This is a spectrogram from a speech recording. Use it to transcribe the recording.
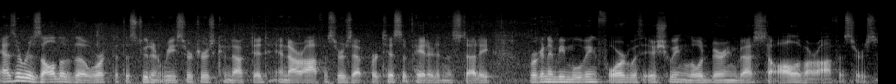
As a result of the work that the student researchers conducted and our officers that participated in the study, we're going to be moving forward with issuing load-bearing vests to all of our officers.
